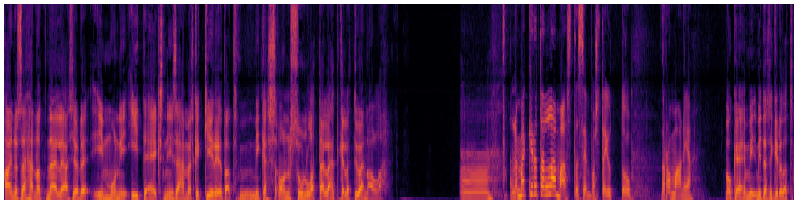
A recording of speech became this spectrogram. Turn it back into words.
Aino, sähän oot näille asioille immuuni itse, niin? Sähän myöskin kirjoitat. Mikäs on sulla tällä hetkellä työn alla? No mä kirjoitan lamasta semmoista juttua, romaania. Okei, okay, mitä sä kirjoitat,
